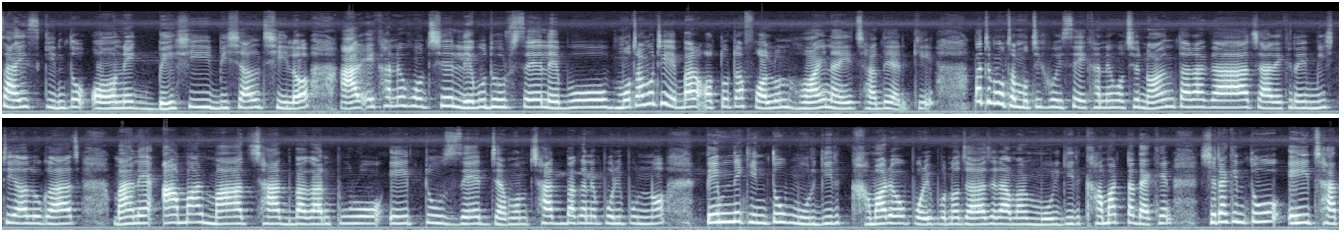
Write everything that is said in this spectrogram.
সাইজ কিন্তু অনেক বেশি বিশাল ছিল। আর এখানে হচ্ছে লেবু ধরছে, লেবু মোটামুটি এবার অতটা ফলন হয় না এই ছাদে আর কি। বাট মোটামুটি হয়েছে। এখানে হচ্ছে নয়নতারা গাছ আর এখানে মিষ্টি আলু গাছ। মানে আমার মা ছাদ বাগান পুরো এ টু জেড যেমন ছাদ বাগানে পরিপূর্ণ, তেমনি কিন্তু মুরগির খামারেও পরিপূর্ণ। যারা যারা আমার মুরগির খামারটা দেখেন, সেটা কিন্তু এই ছাদ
